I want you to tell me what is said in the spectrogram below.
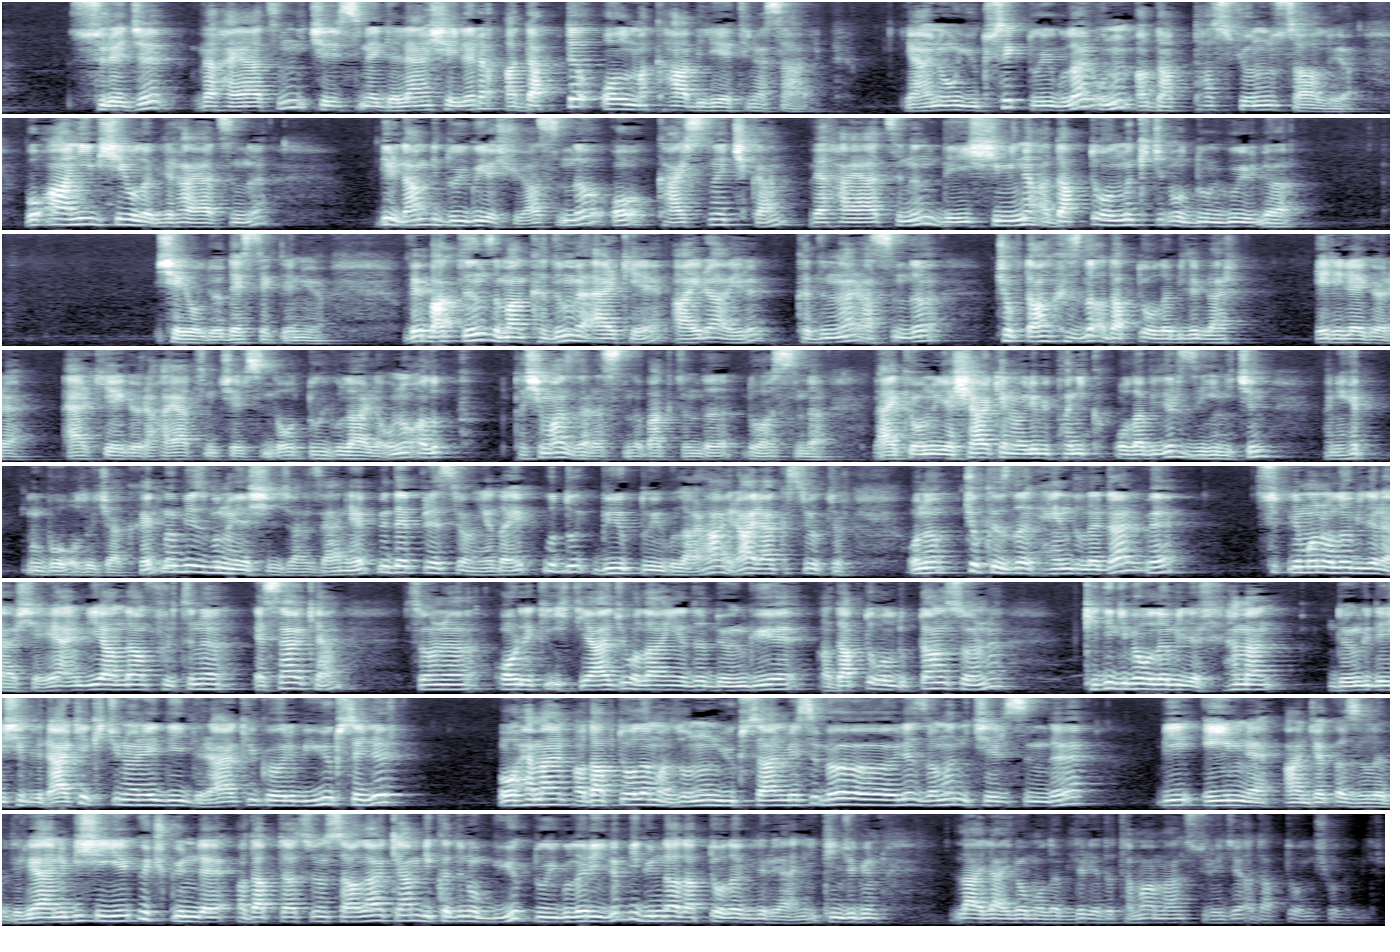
sürece ve hayatının içerisine gelen şeylere adapte olma kabiliyetine sahip. Yani o yüksek duygular onun adaptasyonunu sağlıyor. Bu ani bir şey olabilir hayatında birden bir duygu yaşıyor. Aslında o karşısına çıkan ve hayatının değişimine adapte olmak için o duyguyla şey oluyor, destekleniyor. Ve baktığın zaman kadın ve erkeğe ayrı ayrı kadınlar aslında çok daha hızlı adapte olabilirler erile göre, erkeğe göre hayatın içerisinde o duygularla. Onu alıp taşımazlar aslında baktığında doğasında. Belki onu yaşarken öyle bir panik olabilir zihin için. Hani hep mi bu olacak? Hep mi biz bunu yaşayacağız? Yani hep mi depresyon ya da hep bu du- büyük duygular? Hayır alakası yoktur. Onu çok hızlı handle eder ve süt limon olabilir her şey. Yani bir yandan fırtına eserken sonra oradaki ihtiyacı olan ya da döngüye adapte olduktan sonra kedi gibi olabilir. Hemen döngü değişebilir. Erkek için öyle değildir. Erkek öyle bir yükselir o hemen adapte olamaz. Onun yükselmesi böyle zaman içerisinde bir eğimle ancak azalabilir. Yani bir şeyi 3 günde adaptasyon sağlarken bir kadın o büyük duygularıyla bir günde adapte olabilir. Yani ikinci gün lay lay lom olabilir ya da tamamen sürece adapte olmuş olabilir.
